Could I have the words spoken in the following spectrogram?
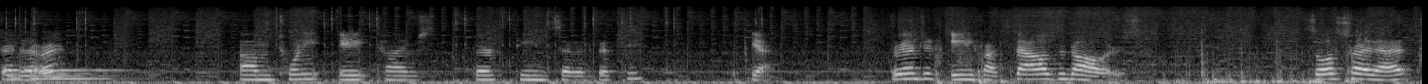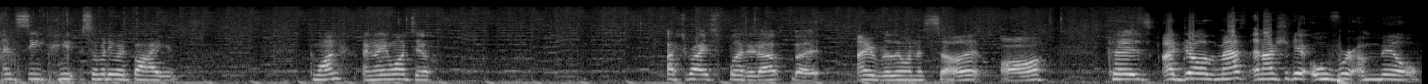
Did I do that right? Um 28 times 13750 yeah. $385,000 so let's try that and see if somebody would buy it Come on, I know you want to. I should probably split it up, but I really want to sell it all. Because I did all the math, and I should get over a mil.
